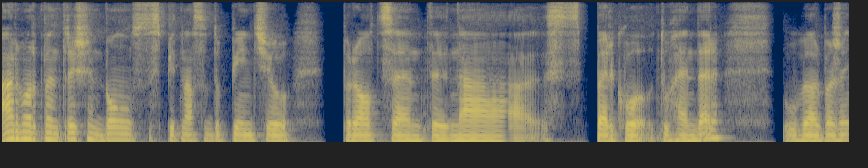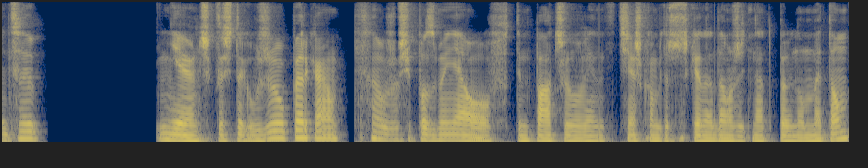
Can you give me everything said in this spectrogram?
Armor Penetration bonus z 15 do 5% na perku Two-Hander u barbarzyńcy. Nie wiem, czy ktoś tego użył perka. To już się pozmieniało w tym patchu, więc ciężko mi troszeczkę nadążyć nad pełną metą.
